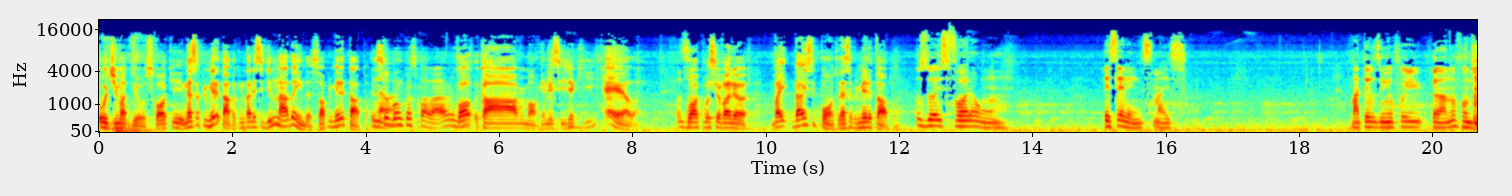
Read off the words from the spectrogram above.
ou de Matheus? Qual que. Nessa primeira etapa, que não tá decidindo nada ainda, só a primeira etapa. Eu Não. sou bom com as palavras. Qual... Calma, irmão. Quem decide aqui é ela. Os, Qual que você vai, vai dar esse ponto nessa primeira etapa? os dois foram excelentes, mas. Mateuzinho foi, foi lá no fundo. Que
